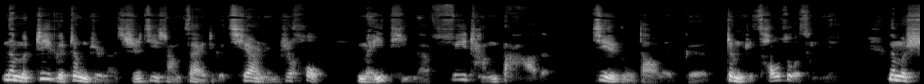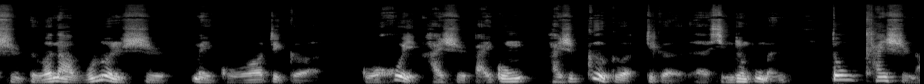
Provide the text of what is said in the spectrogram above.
那么这个政治呢，实际上在这个七二年之后，媒体呢非常大的介入到了个政治操作层面。那么使得呢，无论是美国这个国会，还是白宫，还是各个这个呃行政部门，都开始呢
